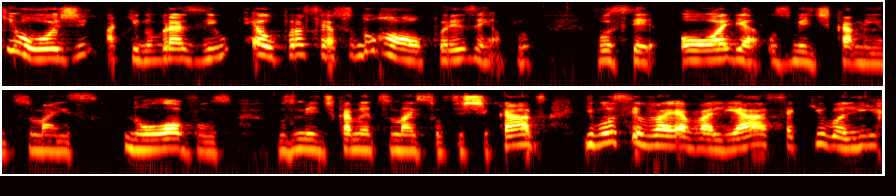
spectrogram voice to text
que hoje, aqui no Brasil, é o processo do rol, por exemplo. Você olha os medicamentos mais novos, os medicamentos mais sofisticados, e você vai avaliar se aquilo ali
